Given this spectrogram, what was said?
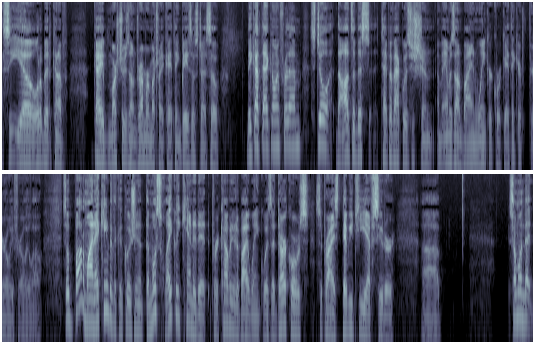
CEO, a little bit kind of guy marched to his own drummer, much like I think Bezos does. So they got that going for them. Still, the odds of this type of acquisition of Amazon buying Wink or Quirky, I think, are fairly, fairly low. So, bottom line, I came to the conclusion that the most likely candidate for a company to buy Wink was a dark horse surprise WTF suitor, uh, someone that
